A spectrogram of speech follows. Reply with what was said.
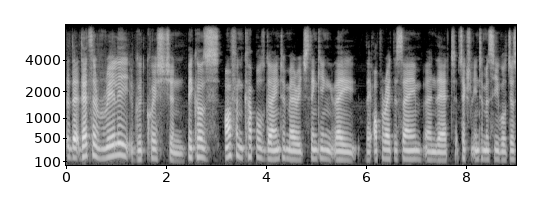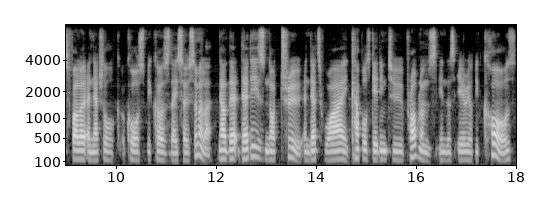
That's a really good question because often couples go into marriage thinking they they operate the same and that sexual intimacy will just follow a natural course because they're so similar. Now that that is not true and that's why couples get into problems in this area because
